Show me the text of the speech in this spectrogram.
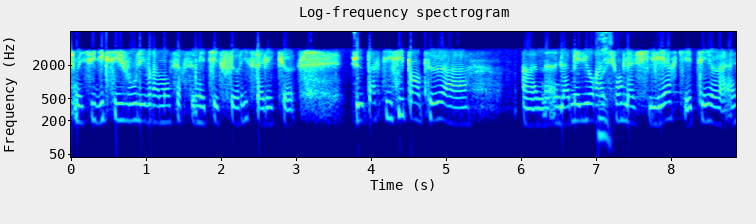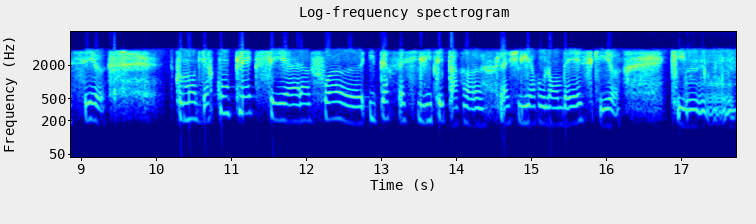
je me suis dit que si je voulais vraiment faire ce métier de fleuriste, fallait que je participe un peu à, à l'amélioration de la filière qui était euh, assez euh, comment dire complexe et à la fois euh, hyper facilitée par euh, la filière hollandaise qui euh, qui hum,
